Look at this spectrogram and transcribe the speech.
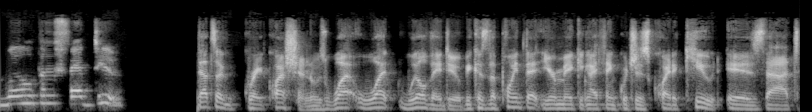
will the Fed do? That's a great question. It was what what will they do? Because the point that you're making, I think, which is quite acute, is that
